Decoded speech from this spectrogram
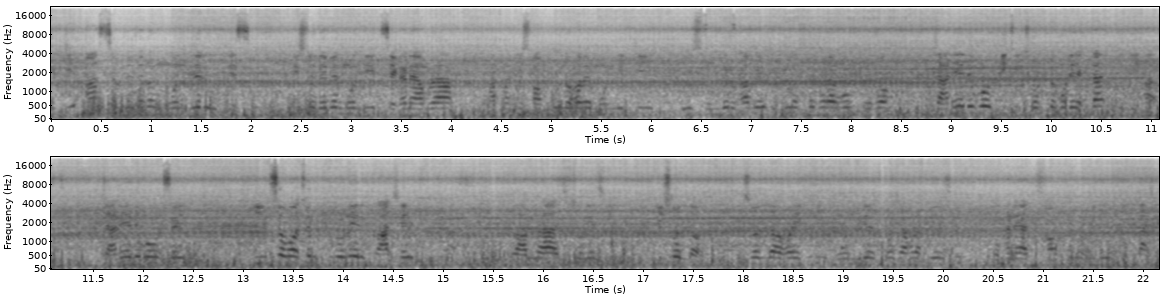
একটি আশ্চর্যজনক মন্দিরের উদ্দেশ্যে। কৃষ্ণদেবের মন্দির, সেখানে আমরা আপনাকে সম্পূর্ণভাবে মন্দিরটি খুব সুন্দরভাবে উপলব্ধ করাবো এবং জানিয়ে দেবো কিছু ছোট্ট করে একটা ইতিহাস। জানিয়ে দেবো সেই তিনশো বছর পুরনের কাছে তো আমরা আজ চলেছি কিশোরদহ। কিশোরদহ একটি মন্দিরের খোঁজ আমরা পেয়েছি। ওখানে আজ সম্পূর্ণ ভিডিও কাছে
